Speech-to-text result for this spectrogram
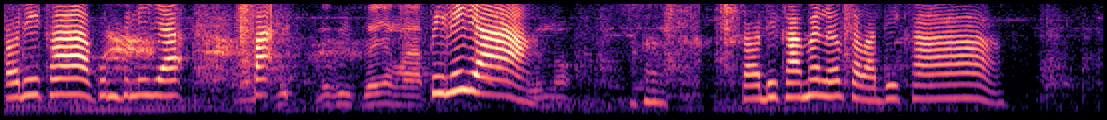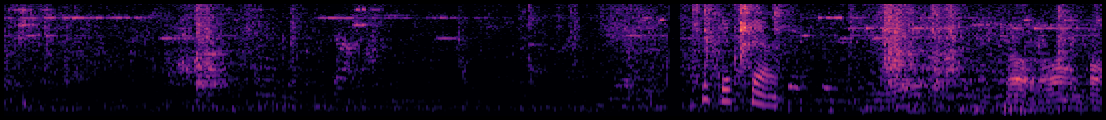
สวัสดีค่ะ คุณปิริยะปะดูพี่เสือยังมาปิริยาคืนเนาะ สวัสดีค่ะแม่เลิฟสวัสดีค่ะชื่อเก็บแก้วก็ระวังป้อง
